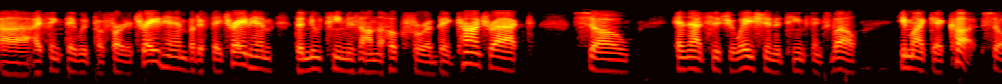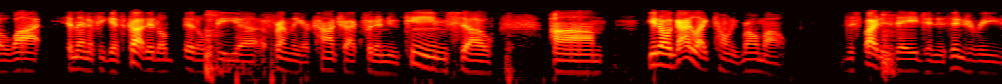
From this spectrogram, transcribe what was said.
Uh, I think they would prefer to trade him, but if they trade him, the new team is on the hook for a big contract. So, in that situation, a team thinks, well, he might get cut. So why? And then if he gets cut, it'll it'll be a, a friendlier contract for the new team. So, um, you know, a guy like Tony Romo, despite his age and his injuries,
